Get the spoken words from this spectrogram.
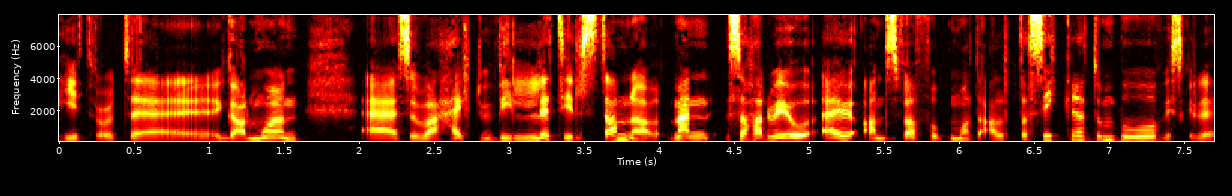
Heathrow til Gardermoen. Eh, så det var helt ville tilstander. Men så hadde vi jo òg ansvar for på en måte alt av sikkerhet om bord. Vi skulle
